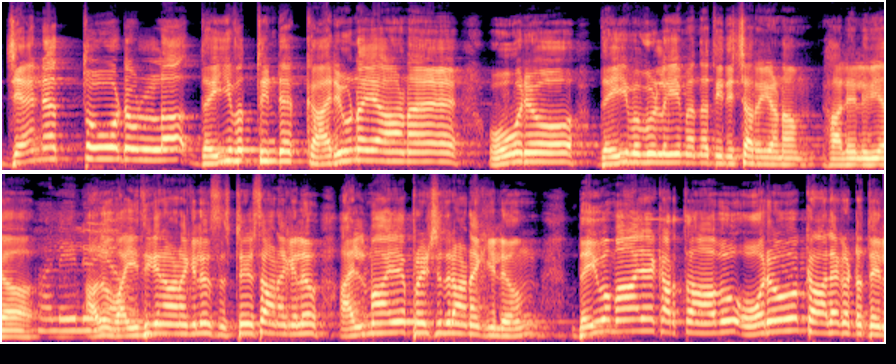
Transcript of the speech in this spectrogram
ജനത്തോടുള്ള ദൈവത്തിന്റെ കരുണയാണ് ഓരോ ദൈവവിളിയും എന്ന് തിരിച്ചറിയണം ഹലലിയ. അത് വൈദികനാണെങ്കിലും സിസ്റ്റേഴ്സ് ആണെങ്കിലും അൽമായ പ്രേക്ഷിതരാണെങ്കിലും ദൈവമായ കർത്താവ് ഓരോ കാലഘട്ടത്തിൽ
